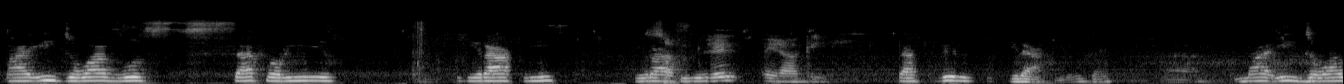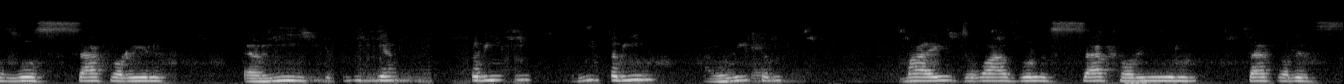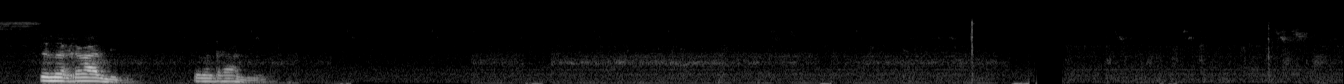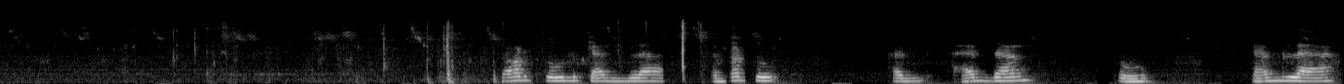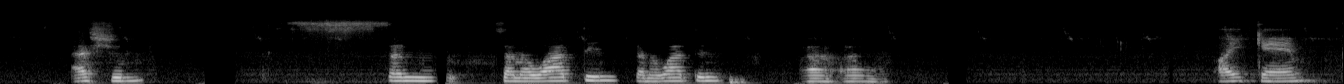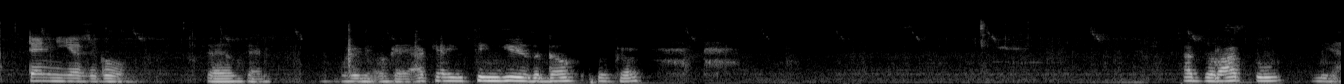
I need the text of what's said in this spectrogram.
Aí Joazo Safari Iraqi Iraqi Safril Iraqi. Safril Iraqi okay. معي جواز السفر Riria, Rim, Ritrim, Alitrim, mais o azul Safaril, Safaril Senegali. Senegali. short cool Casbla brought to had had there to Cabla Ashur San Sanawatin Sanawatin uh, uh, I came 10 years ago. Okay, okay. Okay, I came 10 years ago. Okay. حضرت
